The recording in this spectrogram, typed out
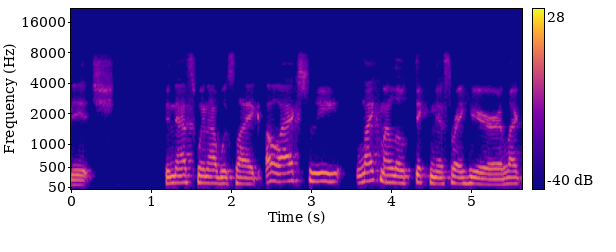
bitch, then that's when I was like, oh, I actually like my little thickness right here. Like,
